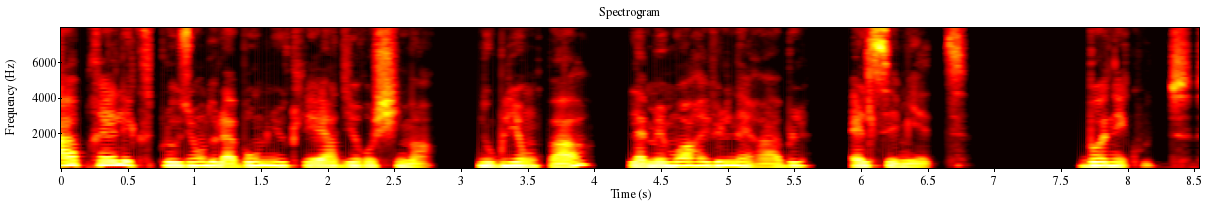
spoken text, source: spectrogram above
après l'explosion de la bombe nucléaire d'Hiroshima. N'oublions pas, la mémoire est vulnérable, elle s'émiette. Bonne écoute.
